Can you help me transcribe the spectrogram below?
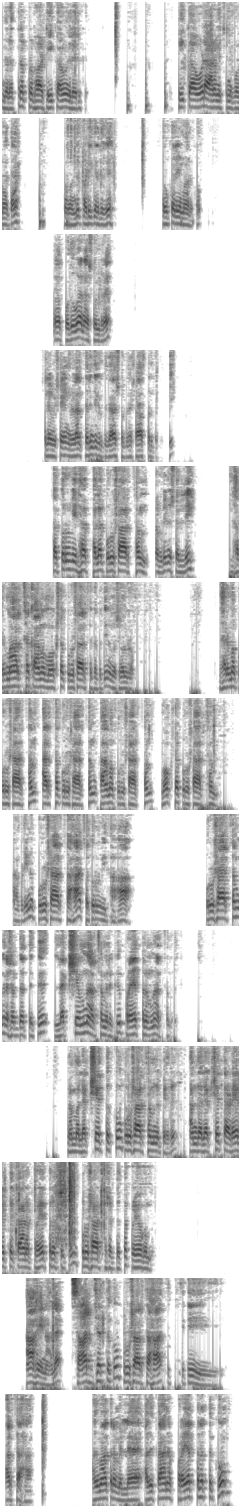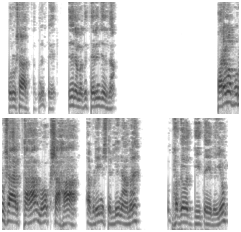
இந்த ரத்னபிரபா டீக்காவும் இதுல இருக்கு. டீக்காவோட ஆரம்பிச்சுன்னு போனா தான் நம்ம வந்து படிக்கிறதுக்கு சௌகரியமா இருக்கும். பொதுவாக நான் சொல்கிறேன் சில விஷயங்கள்லாம் தெரிஞ்சுக்கிறதுக்காக சொல்றேன் சாஸ்திரத்தை பத்தி. சதுர்வித பல புருஷார்த்தம் அப்படின்னு சொல்லி தர்மார்த்த காம மோட்ச புருஷார்த்தத்தை பத்தி நம்ம சொல்றோம். தர்ம புருஷார்த்தம் அர்த்த புருஷார்த்தம் காம புருஷார்த்தம் மோக்ஷ புருஷார்த்தம் அப்படின்னு புருஷார்த்தா சதுர்விதா. புருஷார்த்தம்ங்கிற சப்தத்துக்கு லட்சியம்னு அர்த்தம் இருக்கு பிரயத்தனம்னு அர்த்தம் இருக்கு. நம்ம லட்சியத்துக்கும் புருஷார்த்தம்னு பேரு. அந்த லட்சியத்தை அடையறதுக்கான பிரயத்தனத்துக்கும் புருஷார்த்த சப்தத்தை பிரயோகம் ஆகையினால சாத்தியத்துக்கும் புருஷார்த்தா இது அர்த்தா. அது மாத்திரமில்ல அதுக்கான பிரயத்தனத்துக்கும் புருஷார்த்தம்னு பேர். இது நமக்கு தெரிஞ்சதுதான். பரம புருஷார்த்தா மோக்ஷா அப்படின்னு சொல்லி நாம பகவத்கீதையிலையும்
